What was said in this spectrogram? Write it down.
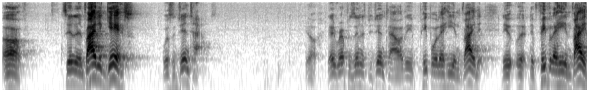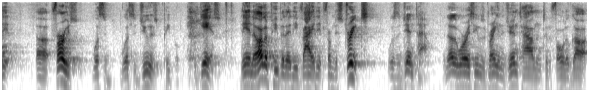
Uh, so the invited guest was the Gentiles. You know, they represented the Gentile, the people that he invited. The, the people that he invited uh, first was the, was the Jewish people, the guests. Then the other people that he invited from the streets was the Gentile. In other words, he was bringing the Gentile into the fold of God.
